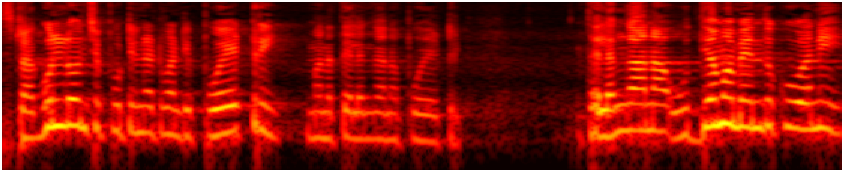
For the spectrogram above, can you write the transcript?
స్ట్రగుల్లోంచి పుట్టినటువంటి పోయట్రీ మన తెలంగాణ పోయట్రీ. తెలంగాణ ఉద్యమం ఎందుకు అని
